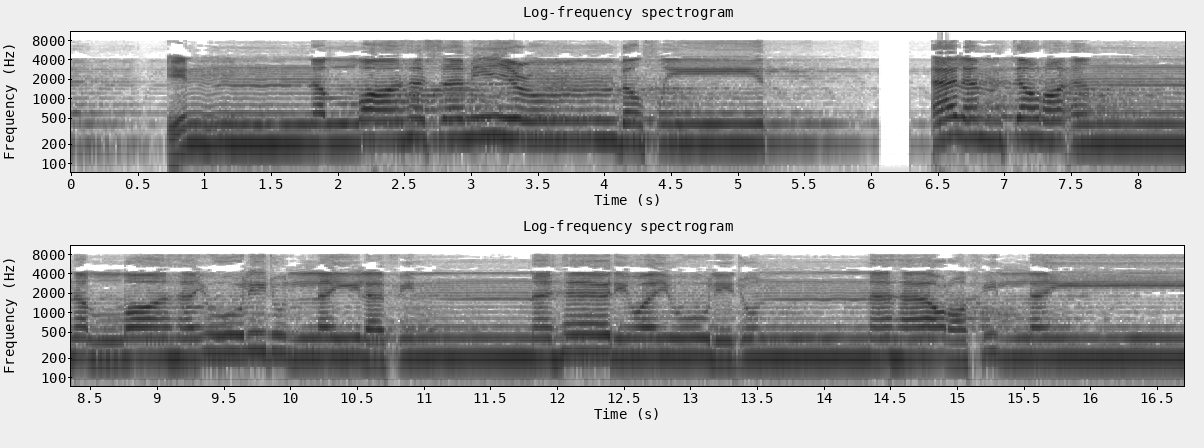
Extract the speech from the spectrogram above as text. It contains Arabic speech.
ان الله سميع بصير الم تر ان الله يولج الليل في النهار ويولج النهار في الليل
